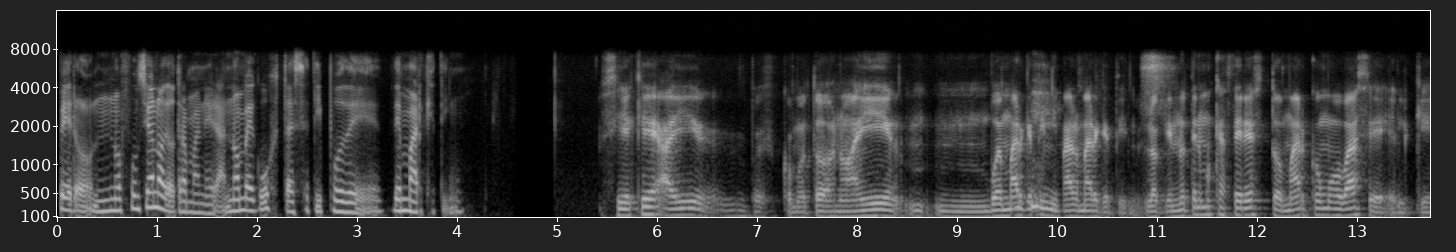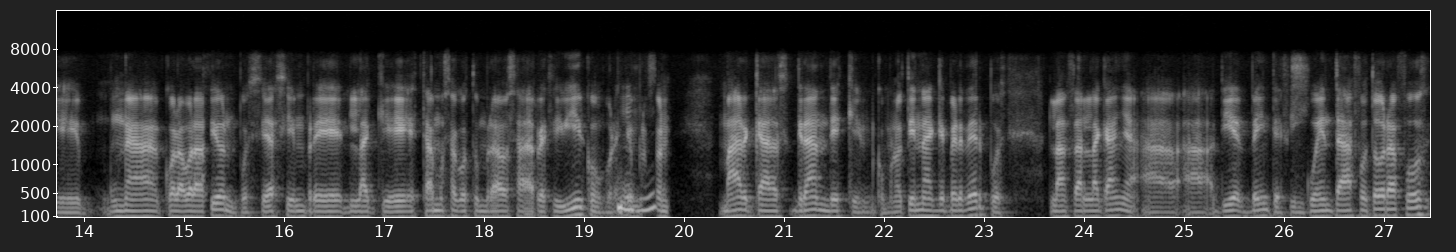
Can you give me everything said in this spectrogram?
Pero no funciona de otra manera. No me gusta ese tipo de, de marketing. Sí, es que hay, pues como todo, no hay mm, buen marketing ni mal marketing. Lo que no tenemos que hacer es tomar como base el que una colaboración pues sea siempre la que estamos acostumbrados a recibir, como por ejemplo son marcas grandes que como no tienen nada que perder, pues lanzar la caña a, a 10, 20, 50 fotógrafos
